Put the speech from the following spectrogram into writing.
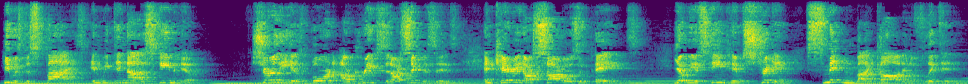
He was despised, and we did not esteem him. Surely he has borne our griefs and our sicknesses, and carried our sorrows and pains. Yet we esteemed him stricken, smitten by God, and afflicted.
